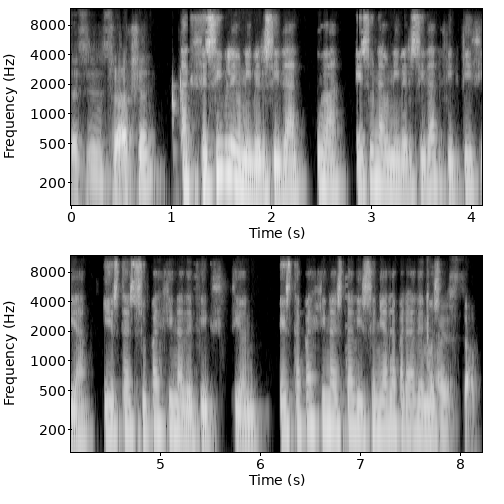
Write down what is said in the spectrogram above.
That's the instruction. Accesible Universidad, UA, es una universidad ficticia, y esta es su página de ficción. Esta página está diseñada para demostrar. I stop.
